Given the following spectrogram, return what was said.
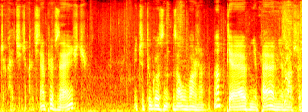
Czekajcie, czekajcie, najpierw zejść. I czy tu go zauważę? No pewnie, pewnie znaczy.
